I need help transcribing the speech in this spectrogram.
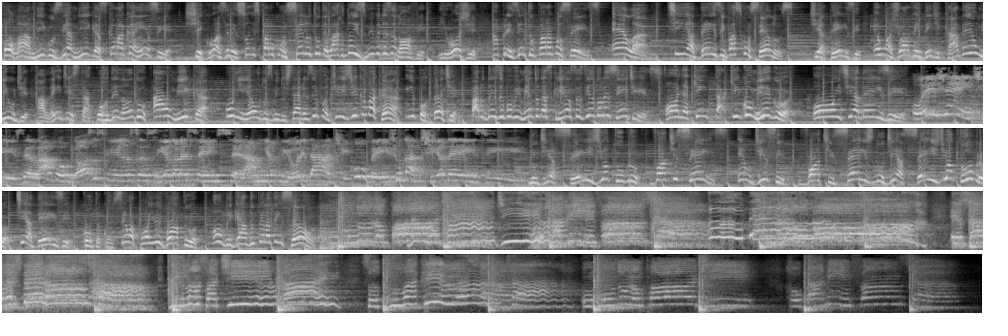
Olá, amigos e amigas camacaense! Chegou as eleições para o Conselho Tutelar 2019 e hoje apresento para vocês ela, Tia Deise Vasconcelos. Tia Deise é uma jovem dedicada e humilde, além de estar coordenando a UMICA, União dos Ministérios Infantis de Camacan, importante para o desenvolvimento das crianças e adolescentes. Olha quem tá aqui comigo! Oi, tia Daisy! Oi, gente! Zelar por nossas crianças e adolescentes será minha prioridade. Um beijo da tia Daisy! No dia 6 de outubro, vote 6! Eu disse, vote 6 no dia 6 de outubro! Tia Daisy conta com seu apoio e voto. Obrigado pela atenção! Ti, vai, sou tua criança.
